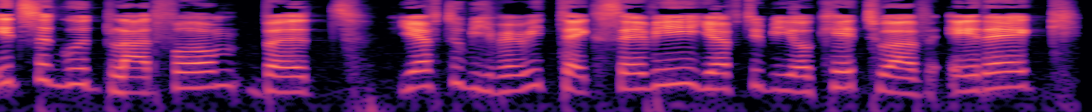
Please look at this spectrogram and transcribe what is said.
it's a good platform, but you have to be very tech savvy. You have to be okay to have headache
